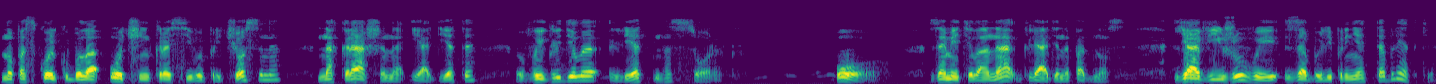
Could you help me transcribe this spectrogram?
но поскольку была очень красиво причесана, накрашена и одета, выглядела лет на сорок. «О!» — заметила она, глядя на поднос. Я вижу, вы забыли принять таблетки.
